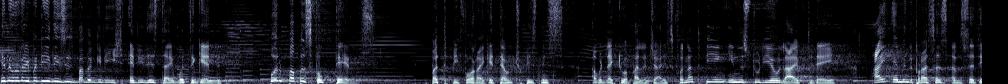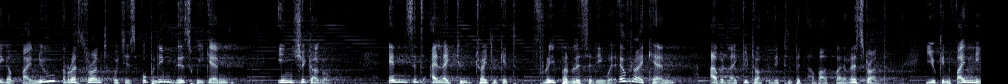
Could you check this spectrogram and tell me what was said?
Hello, everybody. This is Baba Ganesh, and it is time once again for Baba's Folk Tales. But before I get down to business, I would like to apologize for not being in the studio live today. I am in the process of setting up my new restaurant, which is opening this weekend in Chicago. And since I like to try to get free publicity wherever I can, I would like to talk a little bit about my restaurant. You can find me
